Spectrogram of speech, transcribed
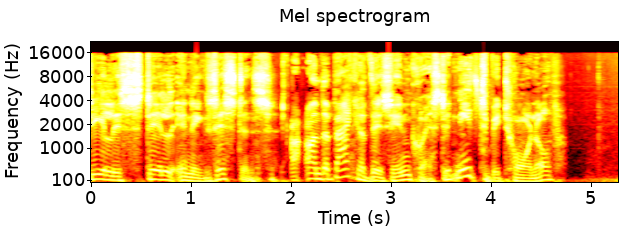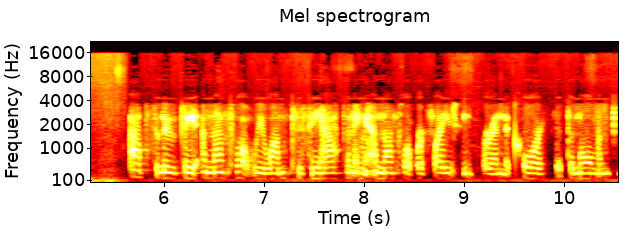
deal is still in existence. Uh, on the back of this inquest, it needs to be torn up. Absolutely, and that's what we want to see happening, and that's what we're fighting for in the courts at the moment.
